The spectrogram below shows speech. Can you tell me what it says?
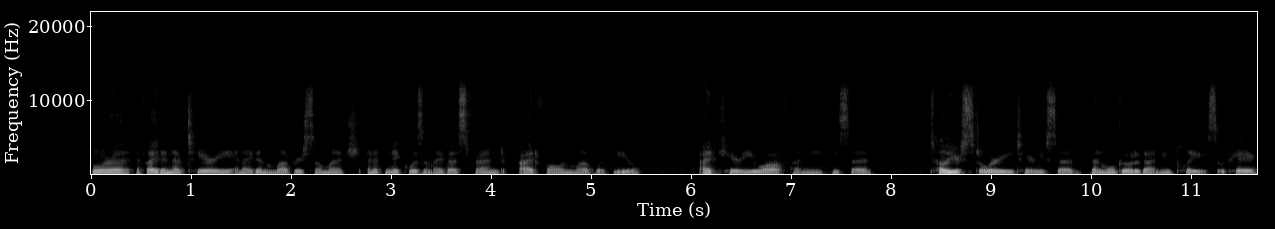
Laura, if I didn't have Terry and I didn't love her so much, and if Nick wasn't my best friend, I'd fall in love with you. I'd carry you off, honey, he said. Tell your story, Terry said. Then we'll go to that new place, okay?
